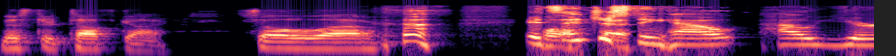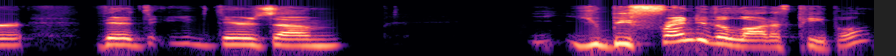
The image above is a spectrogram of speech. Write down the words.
Mister Tough Guy." So uh, it's well, interesting how how you're there. There's um, you befriended a lot of people.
